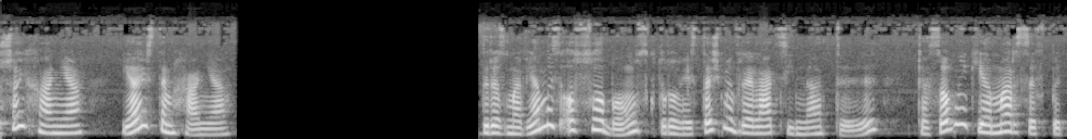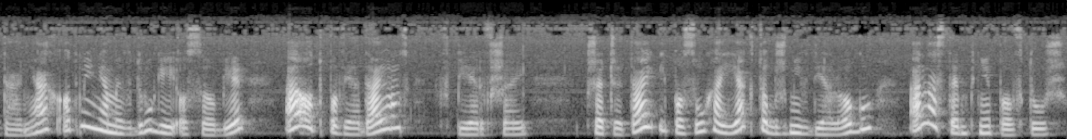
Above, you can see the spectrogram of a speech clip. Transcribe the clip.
soy Hania. Ja jestem Hania. Gdy rozmawiamy z osobą, z którą jesteśmy w relacji na ty, czasownik jamarse w pytaniach odmieniamy w drugiej osobie, a odpowiadając w pierwszej. Przeczytaj i posłuchaj, jak to brzmi w dialogu, a następnie powtórz.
